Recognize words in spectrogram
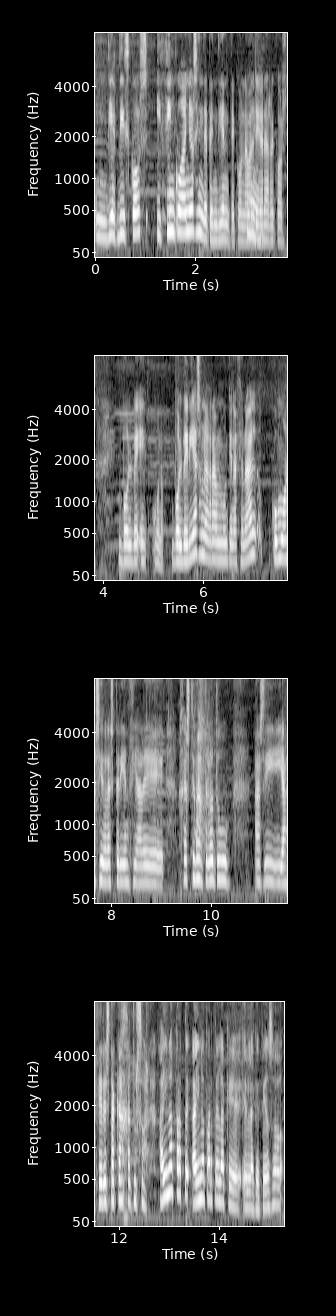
10 discos y 5 años independiente con la Madriguera Records. Volve, eh, bueno, ¿Volverías a una gran multinacional? ¿Cómo ha sido la experiencia de gestionártelo tú así hacer esta caja tú sola? Hay una parte, hay una parte en, la que, en la que pienso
